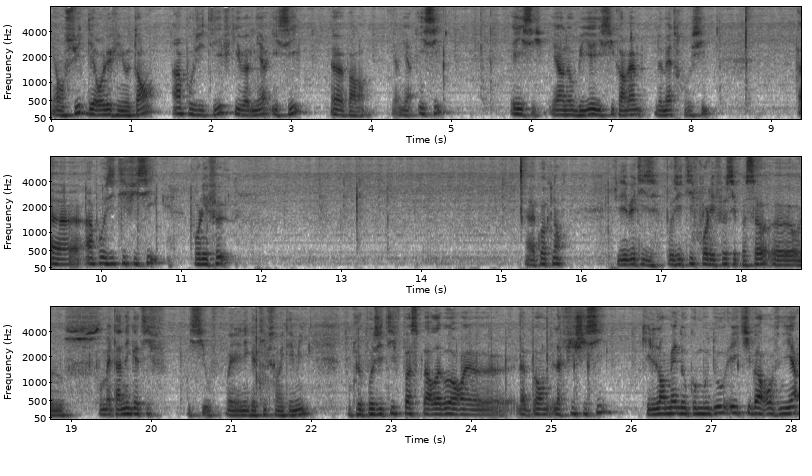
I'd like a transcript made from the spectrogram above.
Et ensuite, des relais clignotants, un positif qui va venir ici, pardon, qui va venir ici et ici. Et on a oublié ici quand même de mettre aussi un positif ici pour les feux. Euh, Quoique non, j'ai des bêtises. Positif pour les feux, c'est pas ça. Il euh, faut mettre un négatif. Ici, voyez, les négatifs ont été mis. Donc le positif passe par d'abord euh, la, la fiche ici, qui l'emmène au Komodo et qui va revenir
